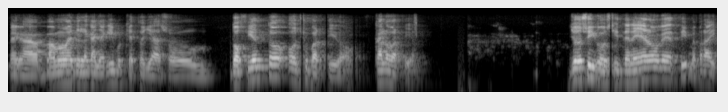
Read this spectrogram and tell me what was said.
Venga, vamos a meterle caña aquí porque esto ya son 208 partidos. Carlos García. Yo sigo, si tenéis algo que decir, me paráis,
